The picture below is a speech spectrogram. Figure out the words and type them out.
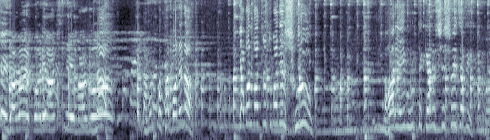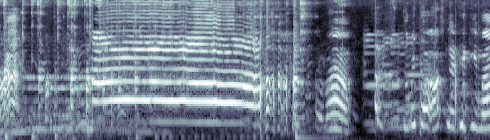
হয়ে যাওয়ার পরে আসলে মা গো। এমন কথা বলে না। কেবলমাত্র তোমাদের শুরু। আর এই মুহূর্তে কেন শেষ হয়ে যাবে? হ্যাঁ মা! তুমি তো আসলে ঠিকই মা।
